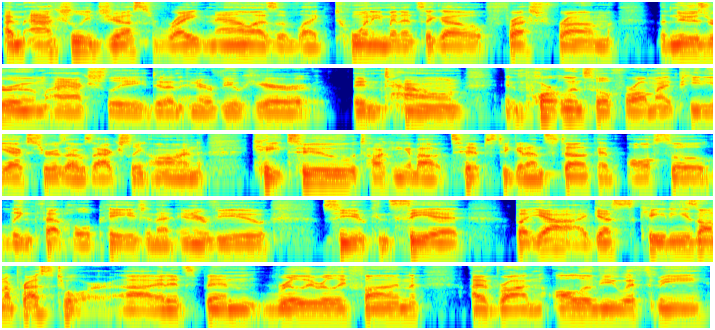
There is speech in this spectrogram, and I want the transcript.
I'm actually just right now, as of like 20 minutes ago, fresh from the newsroom. I actually did an interview here in town in Portland. So for all my PDXers, I was actually on K2 talking about tips to get unstuck. I've also linked that whole page in that interview so you can see it. But yeah, I guess Katie's on a press tour, uh, and it's been really, really fun. I've brought all of you with me,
